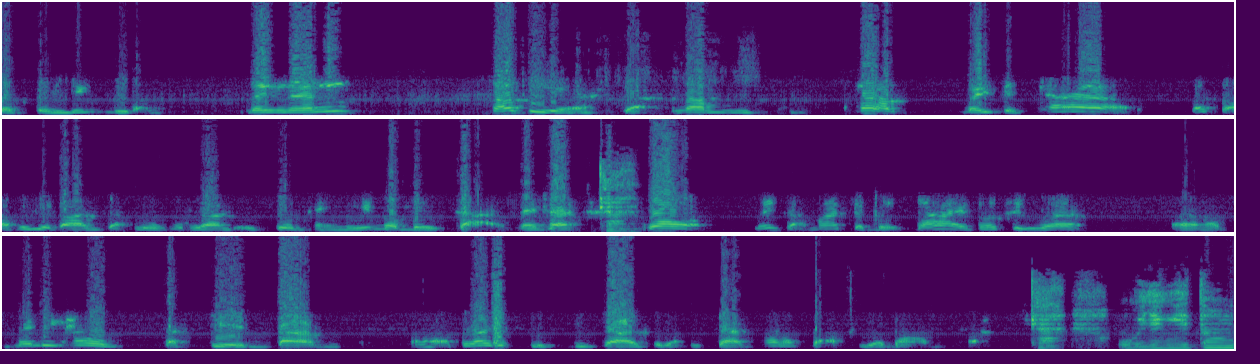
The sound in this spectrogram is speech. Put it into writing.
จำเป็นเร่งด่วนดังนั้นถ้าเผื่อจะนำค่าใบเสร็จค่ารักษาพยาบาลจากโรงพยาบาลเอกชนแห่งนี้มาเบิกจ่ายนะคะค่ะก็ไม่สามารถจะเบิกได้เพราะถือว่าเอ่อ ไม่ได้เข้าจัดเกณฑ์ตามเอ่อพระราชกฤษฎีกาสวัสดิการค่ารักษาพยาบาลค่ะค่ะโอ้อย่างนี้ต้อง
